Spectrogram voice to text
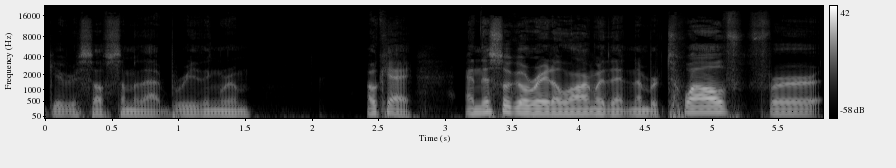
give yourself some of that breathing room. Okay. And this will go right along with it. Number 12 for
